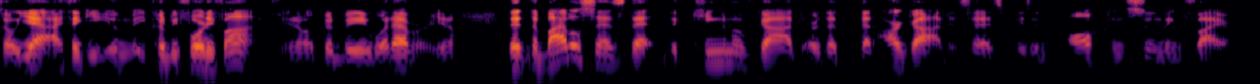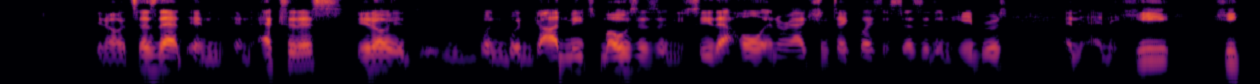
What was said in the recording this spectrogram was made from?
so yeah, I think it could be 45. You know, it could be whatever. You know, that the Bible says that the kingdom of God, or that that our God, it says, is an all-consuming fire. You know, it says that in in Exodus. You know, when when God meets Moses and you see that whole interaction take place, it says it in Hebrews, and and he he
